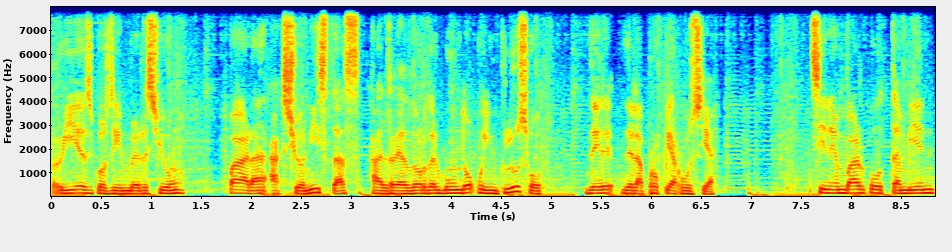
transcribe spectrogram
riesgos de inversión para accionistas alrededor del mundo o incluso de, la propia Rusia. Sin embargo, también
